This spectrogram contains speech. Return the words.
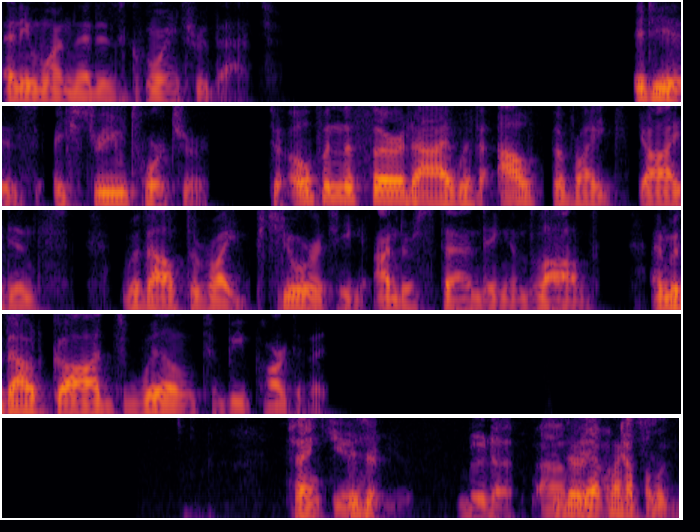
anyone that is going through that? It is extreme torture. To open the third eye without the right guidance, without the right purity, understanding, and love, and without God's will to be part of it. Thank you, Is it, Buddha. Uh, there we a have a couple of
